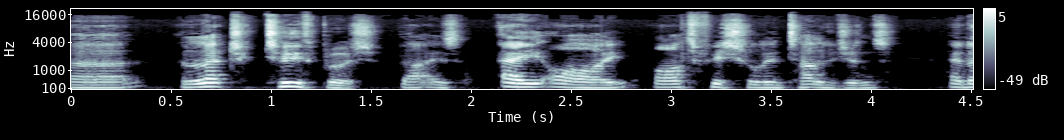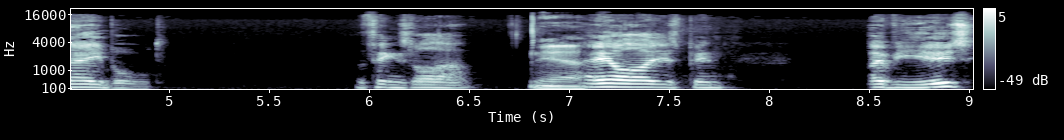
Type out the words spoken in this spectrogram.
uh, electric toothbrush that is AI, artificial intelligence, enabled and things like that. Yeah. AI has been overused.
